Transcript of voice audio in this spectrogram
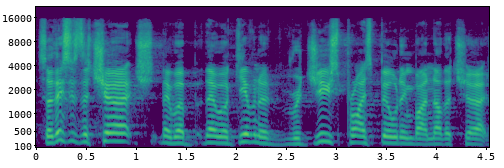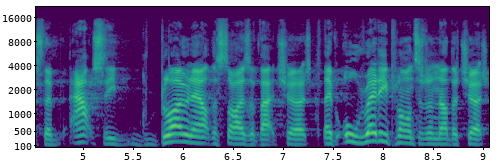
so this is the church they were they were given a reduced price building by another church they've actually blown out the size of that church. They've already planted another church.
